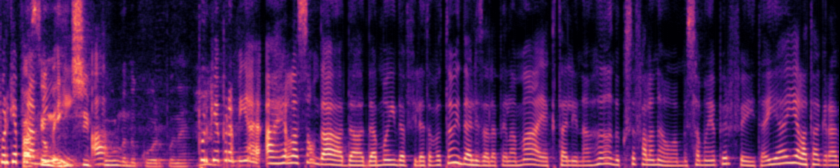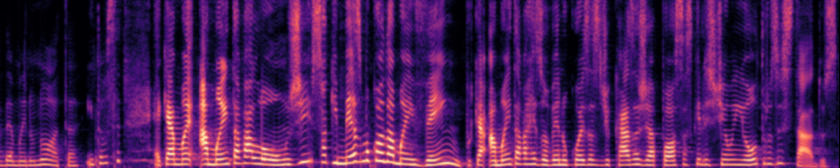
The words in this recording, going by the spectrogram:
porque Facilmente mim, pula a, do corpo, né? Porque para mim a, a, relação da, da, da, mãe e da filha estava tão idealizada pela Maia, que tá ali narrando, que você fala, não, essa mãe é perfeita. E aí ela tá grávida e a mãe não nota. Então você. É que a mãe, a mãe tava longe, só que mesmo quando a mãe vem, porque a mãe tava resolvendo coisas de casas de apostas que eles tinham em outros estados.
